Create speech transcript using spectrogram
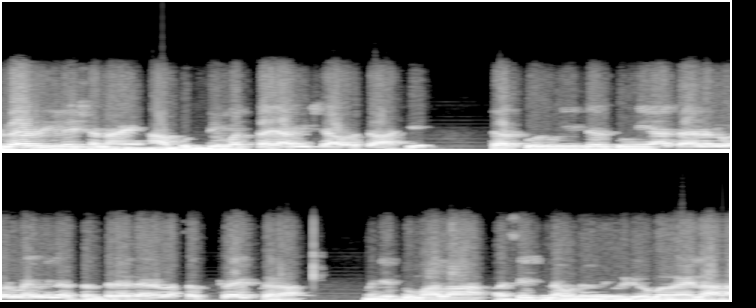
ब्लड रिलेशन आहे हा बुद्धिमत्ता या विषयावरचा आहे. त्यापूर्वी जर तुम्ही या चॅनलवर नवीन असाल तर या चॅनलला सबस्क्राईब करा. म्हणजे तुम्हाला असेच नवनवीन व्हिडिओ बघायला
